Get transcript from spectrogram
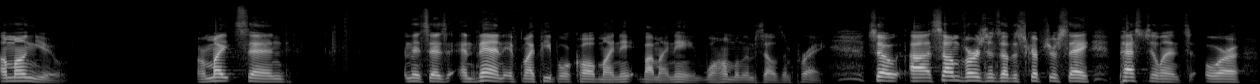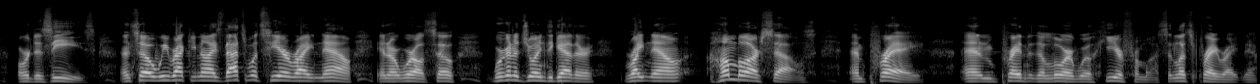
among you, or might send, and then it says, and then if my people are called my na- by my name, will humble themselves and pray. So uh, some versions of the scripture say pestilence or or disease. And so we recognize that's what's here right now in our world. So we're going to join together right now, humble ourselves and pray and pray that the Lord will hear from us. And let's pray right now.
